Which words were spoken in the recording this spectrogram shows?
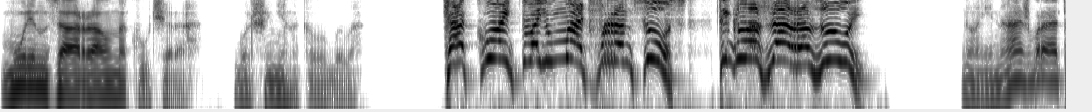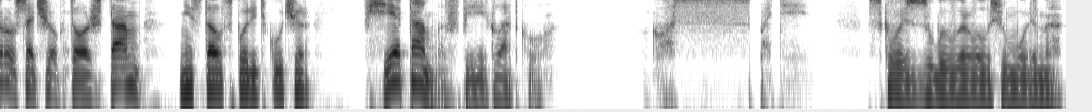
Мурин заорал на кучера. Больше не на кого было. «Какой, твою мать, француз! Ты глаза разуй!» «Но и наш брат Русачок тоже там», — не стал спорить кучер. «Все там в перекладку». «Господи!» — сквозь зубы вырвалось у Мурина.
